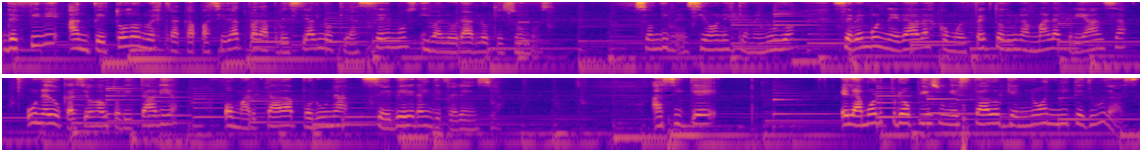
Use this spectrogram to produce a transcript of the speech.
Define ante todo nuestra capacidad para apreciar lo que hacemos y valorar lo que somos. Son dimensiones que a menudo se ven vulneradas como efecto de una mala crianza, una educación autoritaria o marcada por una severa indiferencia. Así que el amor propio es un estado que no admite dudas.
